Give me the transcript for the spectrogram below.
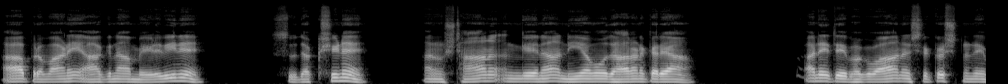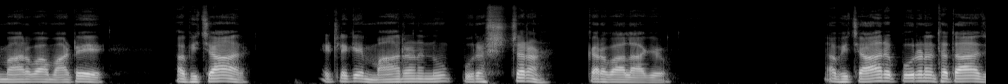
આ પ્રમાણે આજ્ઞા મેળવીને સુદક્ષિણે અનુષ્ઠાન અંગેના નિયમો ધારણ કર્યા અને તે ભગવાન શ્રીકૃષ્ણને મારવા માટે અભિચાર એટલે કે મારણનું પુરશ્ચરણ કરવા લાગ્યો. અભિચાર પૂર્ણ થતાં જ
